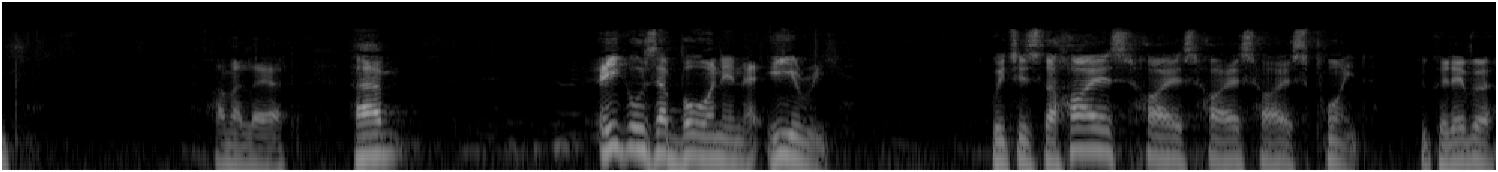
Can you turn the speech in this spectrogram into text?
I'm allowed. Um, eagles are born in Eyrie, which is the highest, highest, highest, highest point you could ever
